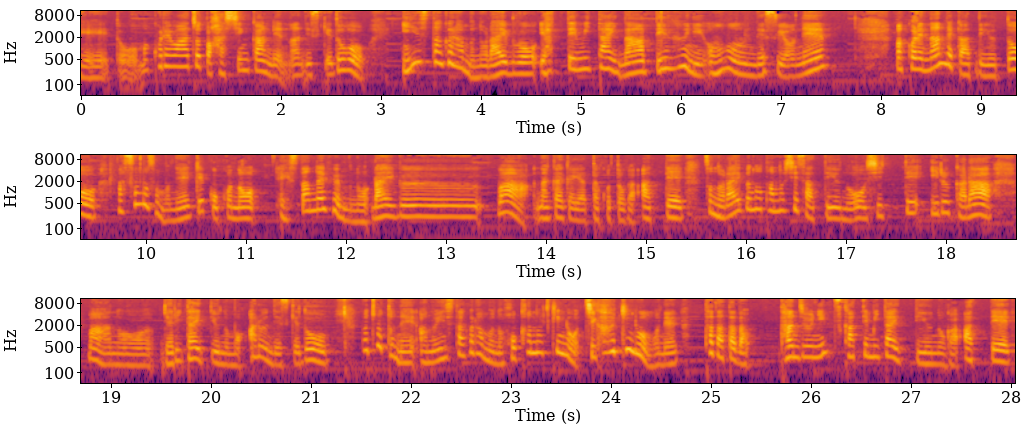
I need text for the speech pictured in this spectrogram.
えーとまあ、これはちょっと発信関連なんですけどインスタグラムのライブをやってみたいなっていうふうに思うんですよね。まあ、これなんでかっていうと、まあ、そもそもね結構このスタンド FM のライブは何回かやったことがあってそのライブの楽しさっていうのを知っているから、まあ、あのやりたいっていうのもあるんですけど、まあ、ちょっとねあのインスタグラムの他の機能違う機能もねただただ単純に使ってみたいっていうのがあって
